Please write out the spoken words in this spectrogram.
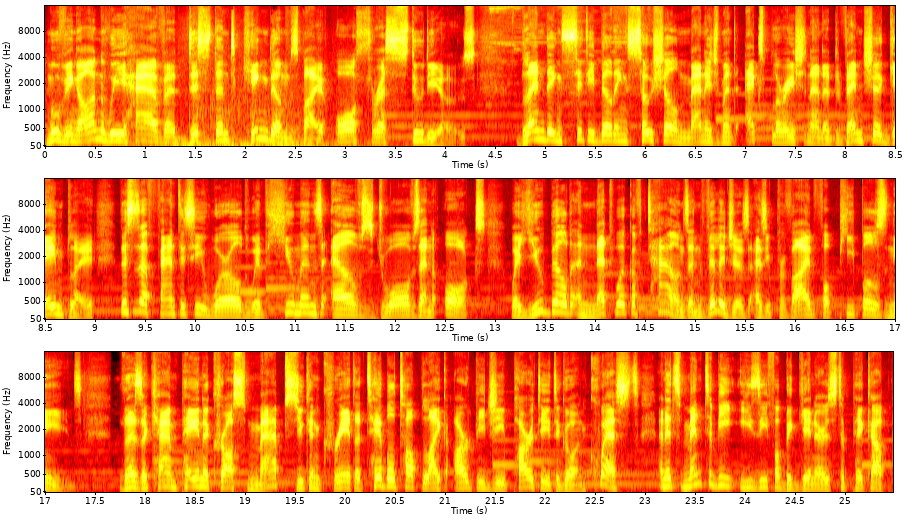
Moving on, we have Distant Kingdoms by Orthrus Studios. Blending city building, social management, exploration, and adventure gameplay, this is a fantasy world with humans, elves, dwarves, and orcs, where you build a network of towns and villages as you provide for people's needs. There's a campaign across maps, you can create a tabletop-like RPG party to go on quests, and it's meant to be easy for beginners to pick up,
